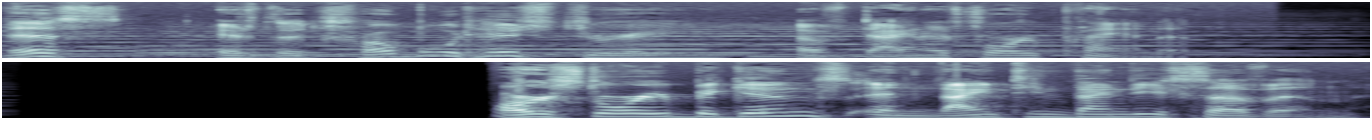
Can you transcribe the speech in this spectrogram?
This is the troubled history of Dinosaur Planet. Our story begins in 1997.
